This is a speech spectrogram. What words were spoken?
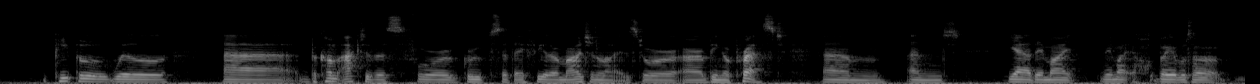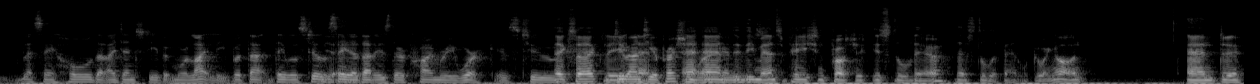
people will uh, become activists for groups that they feel are marginalized or are being oppressed. Um, and yeah they might they might be able to let's say hold that identity a bit more lightly but that they will still yeah. say that that is their primary work is to exactly do anti-oppression and, work and, and, the emancipation project is still there there's still a battle going on and uh,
